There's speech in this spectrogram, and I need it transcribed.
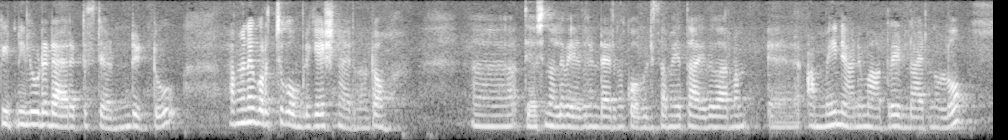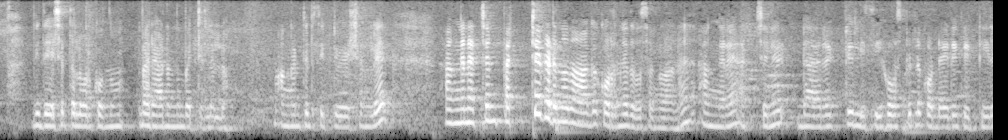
കിഡ്നിയിലൂടെ ഡയറക്റ്റ് സ്റ്റണ്ട് ഇട്ടു. അങ്ങനെ കുറച്ച് കോംപ്ലിക്കേഷൻ ആയിരുന്നു കേട്ടോ. അത്യാവശ്യം നല്ല വേദന ഉണ്ടായിരുന്നു കോവിഡ് സമയത്തായത് കാരണം അമ്മയും ഞാനും മാത്രമേ ഉണ്ടായിരുന്നുള്ളൂ. വിദേശത്തുള്ളവർക്കൊന്നും വരാനൊന്നും പറ്റില്ലല്ലോ. അങ്ങനത്തെ ഒരു സിറ്റുവേഷനിൽ അങ്ങനെ അച്ഛൻ പറ്റ കിടന്നതാകെ കുറഞ്ഞ ദിവസങ്ങളാണ്. അങ്ങനെ അച്ഛന് ഡയറക്റ്റ് ലിസി ഹോസ്പിറ്റലിൽ കൊണ്ടുപോയി കിട്ടിയിൽ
